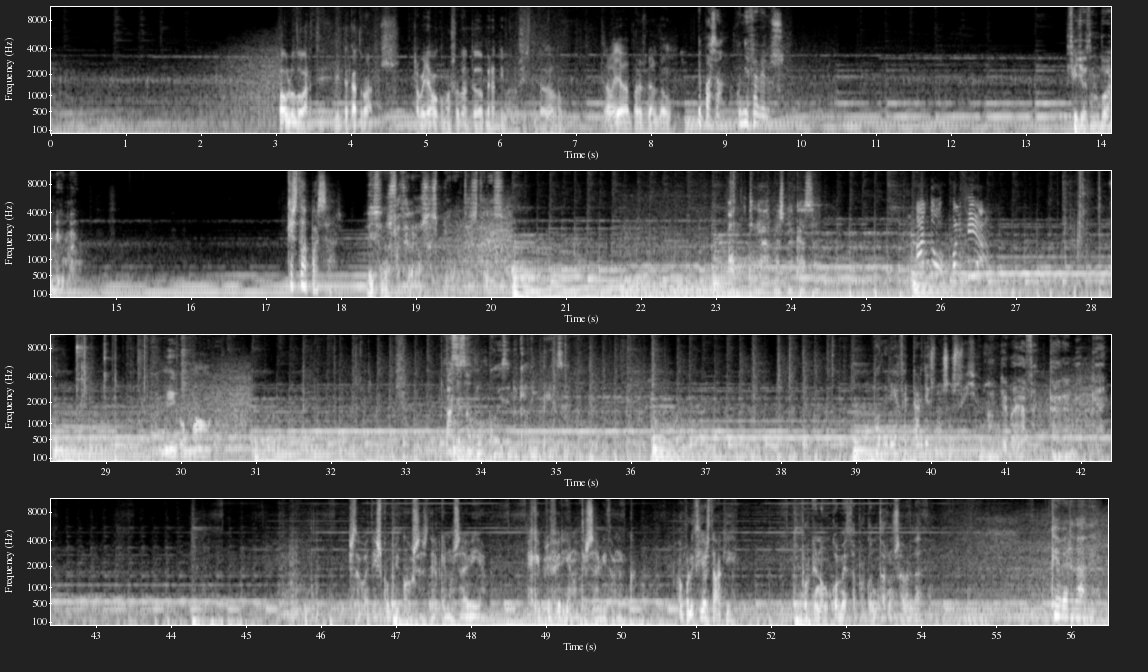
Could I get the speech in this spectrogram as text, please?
Paulo Duarte, 24 anos. Traballaba como soldante de operativa logística de Galdón. Traballaba para os Galdón. Que pasa? Coñecedelos. Fillo dun bo amigo meu. Que está a pasar? Deixenos facer as nosas preguntas, Teresa. Non tiña armas na casa. amigo Mauro. Faças alguma coisa naquela empresa. Poderia afectar os nossos filhos. Não te vai afectar a ninguém. Estaba a descobrir cousas del que non sabía e que prefería non ter sabido nunca. A policía está aquí. Por que non comeza por contarnos a verdade? Que verdade?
